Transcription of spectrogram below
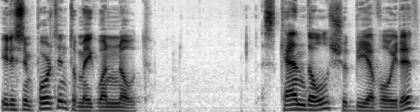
it is important to make one note. Scandal should be avoided,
